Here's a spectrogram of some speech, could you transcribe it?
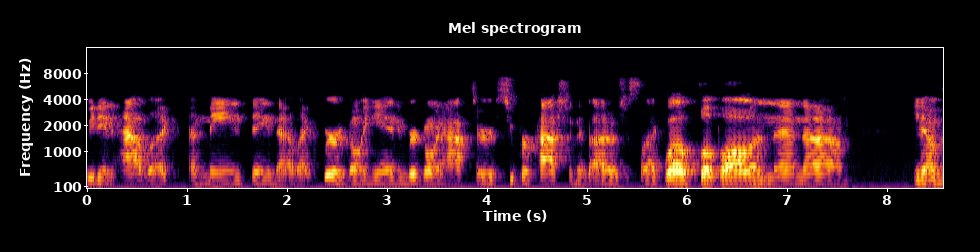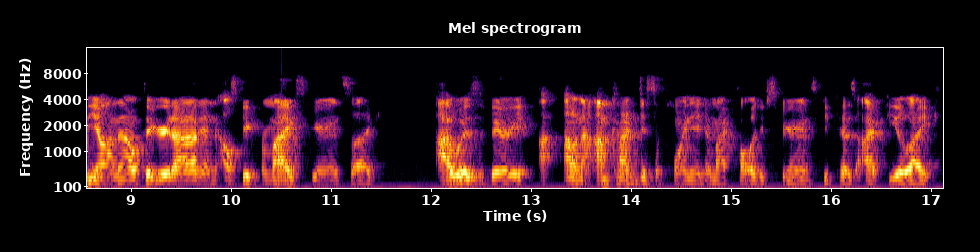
we didn't have like a main thing that like we were going in and we were going after, super passionate about. It, it was just like, well, football, and then. Um, you know, beyond that, I'll figure it out. And I'll speak from my experience. Like, I was very, I, I don't know, I'm kind of disappointed in my college experience because I feel like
